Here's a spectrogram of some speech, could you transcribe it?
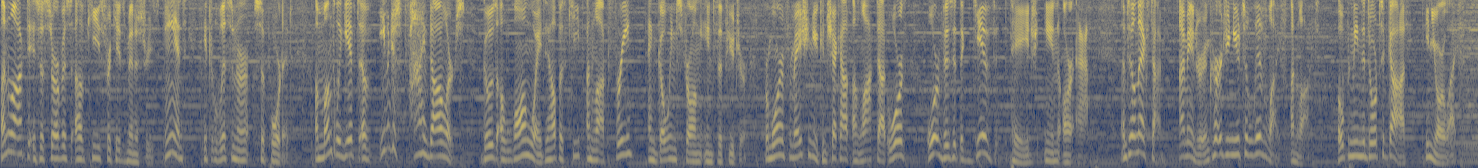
Unlocked is a service of Keys for Kids Ministries, and it's listener supported. A monthly gift of even just $5 goes a long way to help us keep Unlocked free and going strong into the future. For more information, you can check out unlocked.org or visit the Give page in our app. Until next time, I'm Andrew, encouraging you to live life unlocked, opening the door to God in your life.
